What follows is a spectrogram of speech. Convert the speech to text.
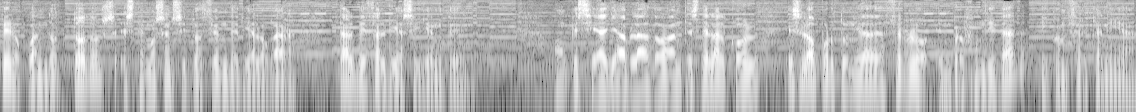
pero cuando todos estemos en situación de dialogar, tal vez al día siguiente aunque se haya hablado antes del alcohol, es la oportunidad de hacerlo en profundidad y con cercanía.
